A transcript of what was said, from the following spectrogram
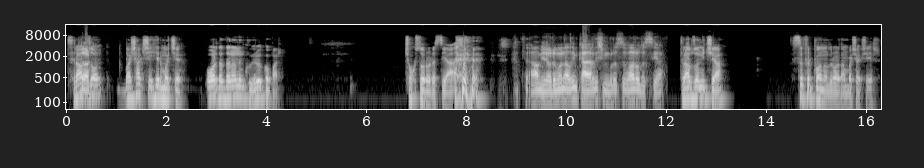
Trabzon. Başakşehir maçı. Orada dananın kuyruğu kopar. Çok zor orası ya. tamam yorumunu alayım kardeşim. Burası var odası ya. Trabzon 3 ya. 0 puan alır oradan Başakşehir.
